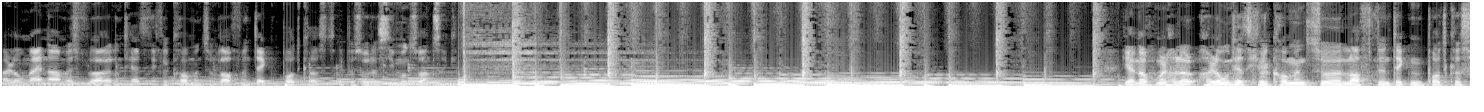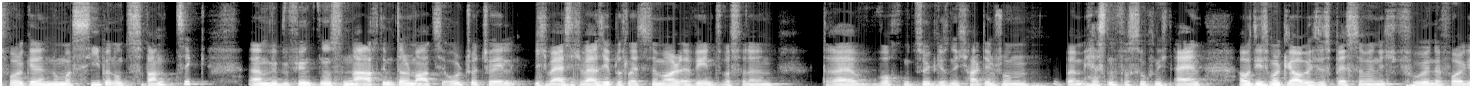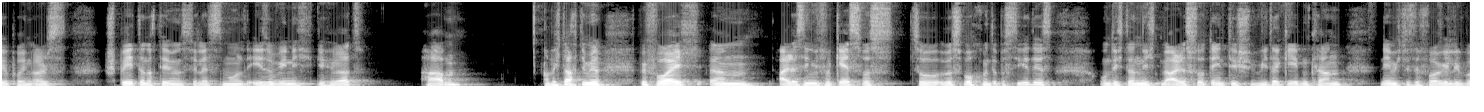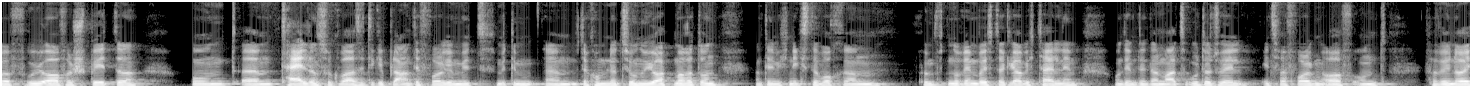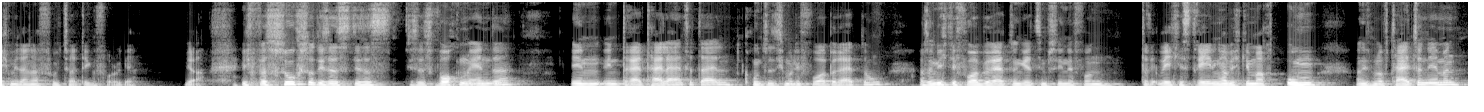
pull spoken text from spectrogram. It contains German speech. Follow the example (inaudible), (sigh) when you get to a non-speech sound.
Hallo, mein Name ist Florian und herzlich willkommen zum Laufen Decken Podcast, Episode 27. Ja, nochmal hallo, hallo und herzlich willkommen zur Laufenden Decken Podcast Folge Nummer 27. Ähm, wir befinden uns nach dem Dalmatia Ultra Trail. Ich weiß, ich weiß, ich habe das letzte Mal erwähnt, was für einen drei Wochen Zyklus und ich halte ihn schon beim (laughs) ersten Versuch nicht ein. Aber diesmal glaube ich, ist es besser, wenn ich früher eine Folge bringe als später, nachdem wir uns die letzten Monate eh so wenig gehört haben. Aber ich dachte mir, bevor ich ähm, alles irgendwie vergesse, was so übers Wochenende passiert ist und ich dann nicht mehr alles so authentisch wiedergeben kann, nehme ich diese Folge lieber früh auf als später und ähm, teile dann so quasi die geplante Folge mit, mit, dem, ähm, mit der Kombination New York Marathon, an dem ich nächste Woche am 5. November ist der, glaube ich, teilnehme und eben den Dalmatien Ultra Trail in zwei Folgen auf und verwöhne euch mit einer frühzeitigen Folge. Ja, ich versuche so dieses, dieses, dieses Wochenende in, in drei Teile einzuteilen. Grundsätzlich mal die Vorbereitung. Also nicht die Vorbereitung jetzt im Sinne von, welches Training habe ich gemacht, um an diesem Lauf teilzunehmen.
